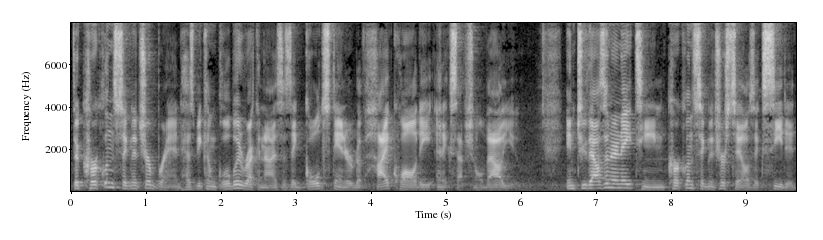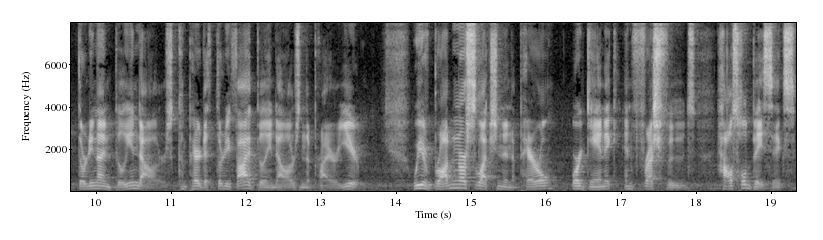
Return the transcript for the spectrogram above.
The Kirkland Signature brand has become globally recognized as a gold standard of high quality and exceptional value. In 2018, Kirkland Signature sales exceeded $39 billion compared to $35 billion in the prior year. We have broadened our selection in apparel, organic and fresh foods, household basics,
